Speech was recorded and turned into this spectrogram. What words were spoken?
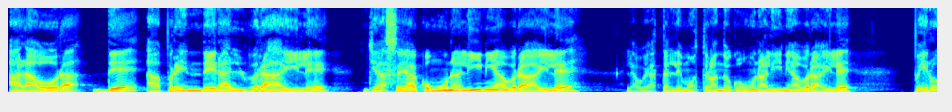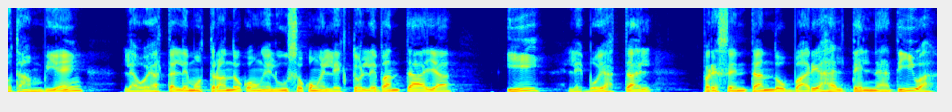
a la hora de aprender al braille, ya sea con una línea braille, la voy a estar demostrando con una línea braille, pero también la voy a estar demostrando con el uso con el lector de pantalla y les voy a estar presentando varias alternativas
